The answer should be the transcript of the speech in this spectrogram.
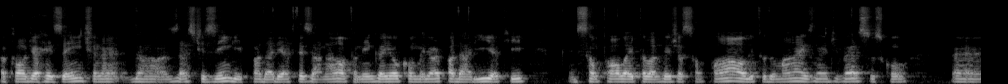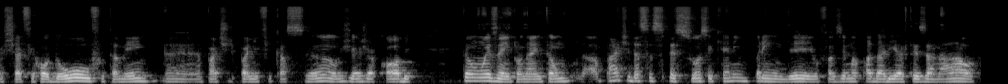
a Cláudia Rezende, né, da Zest Zing, padaria artesanal, também ganhou como melhor padaria aqui de São Paulo, aí pela Veja São Paulo e tudo mais, né? Diversos com é, chefe Rodolfo também, é, na parte de panificação, Jean Jacob. Então, um exemplo, né? Então, a parte dessas pessoas que querem empreender ou fazer uma padaria artesanal,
